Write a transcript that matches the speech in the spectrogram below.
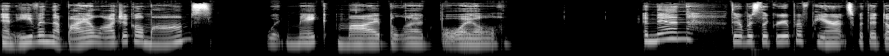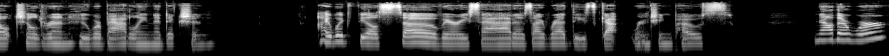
and even the biological moms would make my blood boil. And then there was the group of parents with adult children who were battling addiction. I would feel so very sad as I read these gut wrenching posts. Now, there were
